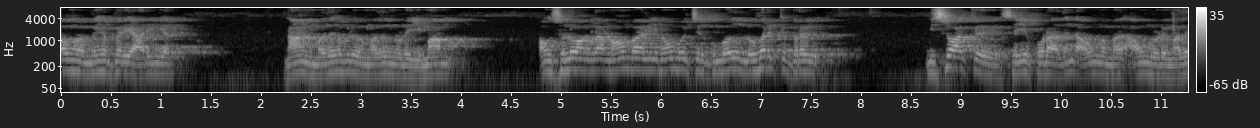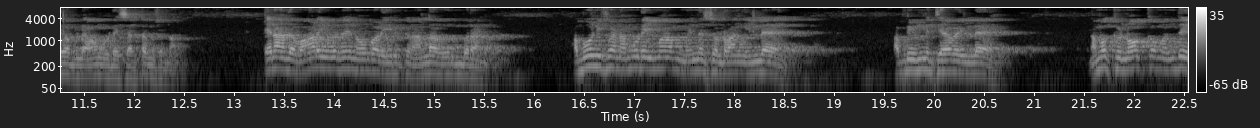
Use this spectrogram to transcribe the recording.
அவங்க மிகப்பெரிய அறிஞர் நான்கு மதுகபில் ஒரு மதுகனுடைய இமாம். அவங்க சொல்லுவாங்களா நோம்பாளி நோன்பு வச்சுருக்கும்போது லுகருக்கு பிறகு மிஸ்வாக்கு செய்யக்கூடாதுன்னு அவங்க ம அவங்களுடைய மதுகபில் அவங்களுடைய சட்டம் சொன்னாங்க. ஏன்னா அந்த வாழையுடனே நோம்பாளி இருக்கு நல்லா விரும்புகிறாங்க அபூனிஃபா நம்முடைய இமாம் என்ன சொல்கிறாங்க இல்லை அப்படி ஒன்றும் தேவையில்லை. நமக்கு நோக்கம் வந்து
